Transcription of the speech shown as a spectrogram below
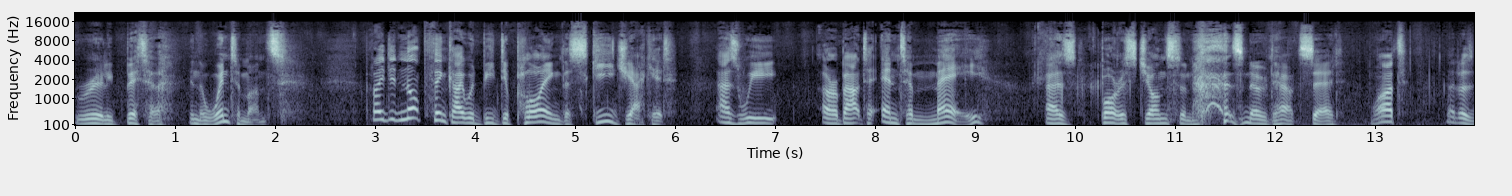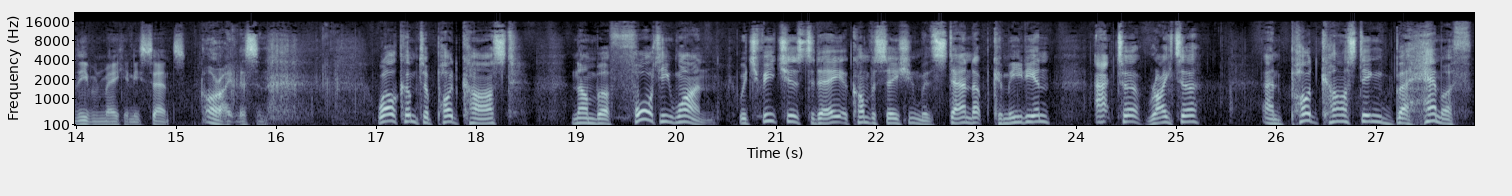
really bitter in the winter months. But I did not think I would be deploying the ski jacket as we are about to enter May, as Boris Johnson has no doubt said. What? That doesn't even make any sense. All right, listen. Welcome to podcast number 41, which features today a conversation with stand up comedian, actor, writer, and podcasting behemoth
